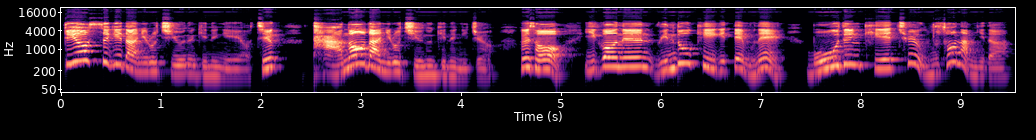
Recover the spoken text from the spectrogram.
띄어쓰기 단위로 지우는 기능이에요. 즉 단어 단위로 지우는 기능이죠. 그래서 이거는 윈도우 키이기 때문에 모든 키에 최우선합니다.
